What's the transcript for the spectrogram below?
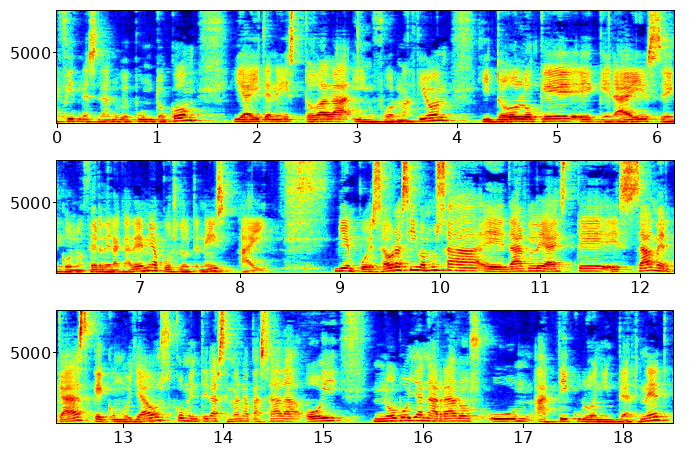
fitnessenlanube.com y ahí tenéis toda la información y todo lo que eh, queráis eh, conocer de la academia, pues lo tenéis ahí. Bien, pues ahora sí vamos a eh, darle a este Summercast que como ya os comenté la semana pasada, hoy no voy a narraros un artículo en internet,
